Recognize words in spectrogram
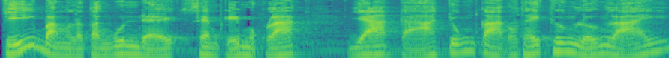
chỉ bằng là tần huynh đệ xem kỹ một lát, giá cả chúng ta có thể thương lượng lại.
